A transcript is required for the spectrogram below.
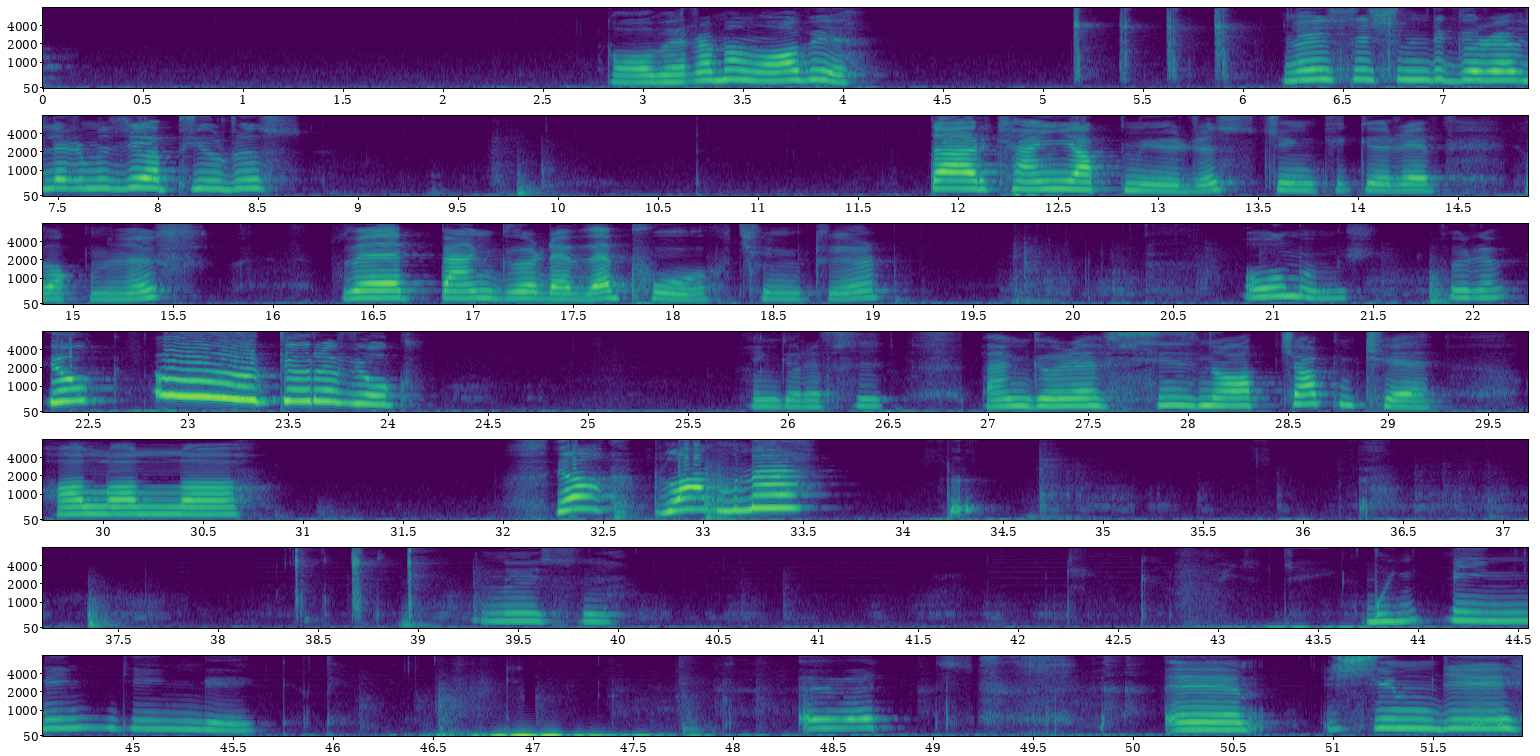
Daha veremem abi. Neyse şimdi görevlerimizi yapıyoruz. Derken yapmıyoruz. Çünkü görev yokmuş. Ve ben göreve pu çünkü. Olmamış. Görev yok. Aa, görev yok. Ben görevsiz ben görevsiz ne yapacağım ki? Allah Allah. Ya lan bu ne? Neyse. Boing, boing, boing, boing. Evet. Ee, şimdi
